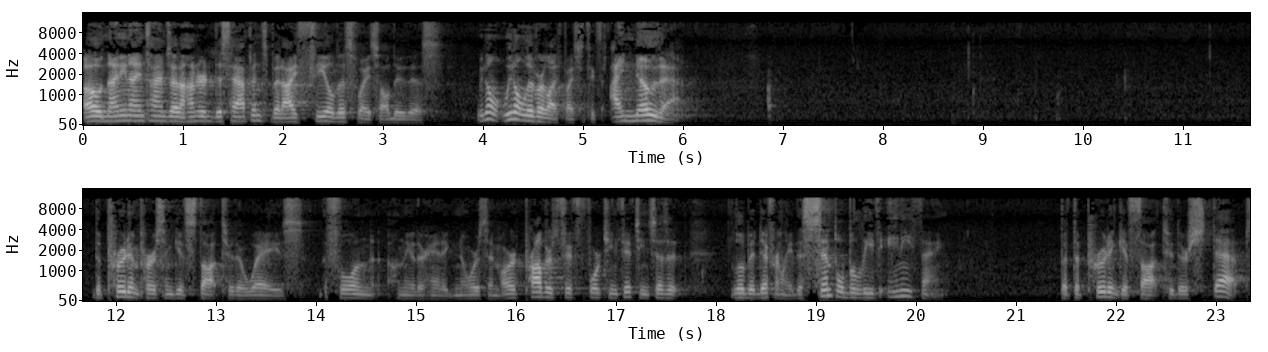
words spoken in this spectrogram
Oh, 99 times out of 100 this happens, but I feel this way, so I'll do this. We don't, we don't live our life by statistics. I know that. The prudent person gives thought to their ways. The fool, on the other hand, ignores them. Or Proverbs 14, 15 says it a little bit differently. The simple believe anything, but the prudent give thought to their steps.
